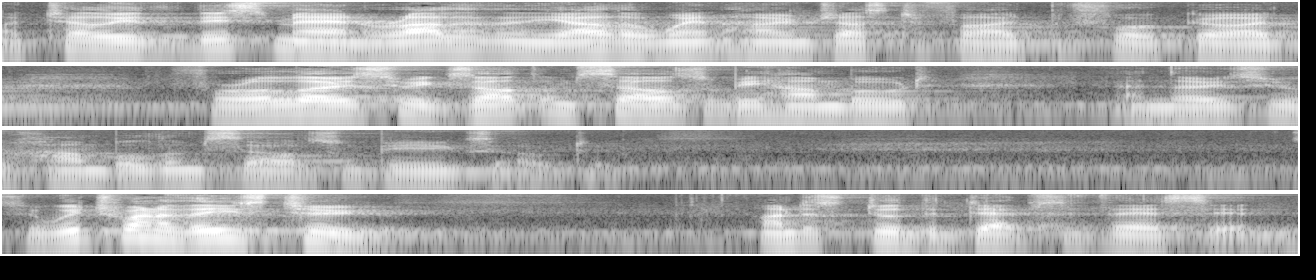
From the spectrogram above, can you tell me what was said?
I tell you that this man, rather than the other, went home justified before God. For all those who exalt themselves will be humbled, and those who humble themselves will be exalted. So, which one of these two understood the depths of their sin?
